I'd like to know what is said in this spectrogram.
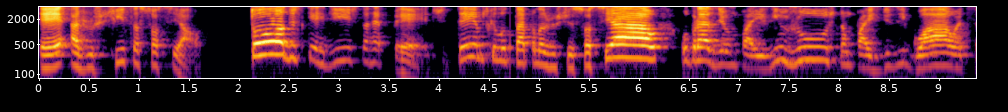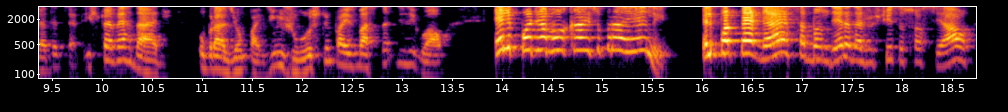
é a justiça social. Todo esquerdista repete: temos que lutar pela justiça social. O Brasil é um país injusto, é um país desigual, etc, etc. Isto é verdade. O Brasil é um país injusto, um país bastante desigual. Ele pode avocar isso para ele. Ele pode pegar essa bandeira da justiça social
